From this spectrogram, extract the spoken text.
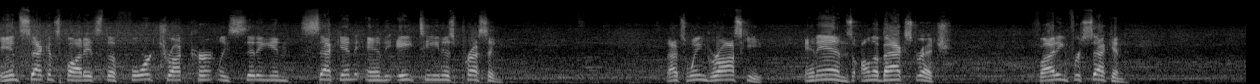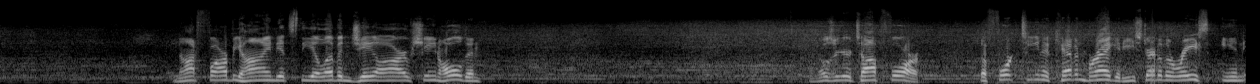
In second spot, it's the four truck currently sitting in second, and the 18 is pressing. That's Wayne Grosky. And Enns on the backstretch, fighting for second. Not far behind, it's the 11 JR of Shane Holden. And those are your top four the 14 of Kevin Braggett. He started the race in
